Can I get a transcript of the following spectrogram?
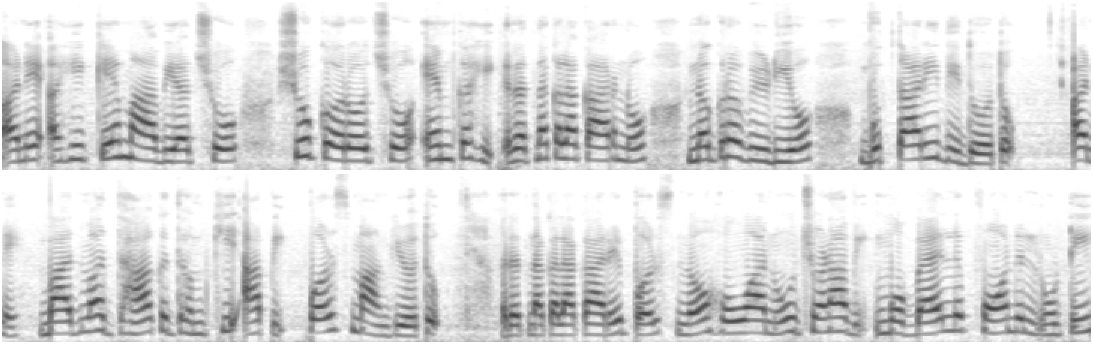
અને અહીં કેમ આવ્યા છો? શું કરો છો? એમ કહી રત્ન કલાકારનો નગ્ર વીડિયો ઉતારી દીધો હતો. અને બાદમાં ધાક ધમકી આપી પર્સ માંગ્યો હતો. રત્ન કલાકારે પર્સ ન હોવાનું જણાવી મોબાઈલ ફોન લૂંટી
